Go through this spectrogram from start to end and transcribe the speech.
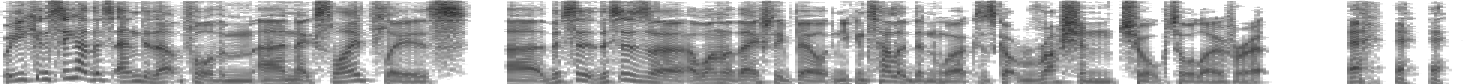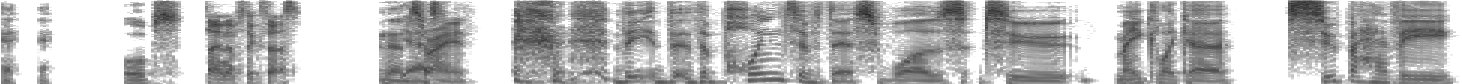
well, you can see how this ended up for them. Uh, next slide, please. Uh, this is this is a, a one that they actually built, and you can tell it didn't work because it's got Russian chalked all over it. Oops. Sign of success. That's Yes. right. the, the the point of this was to make like a super heavy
